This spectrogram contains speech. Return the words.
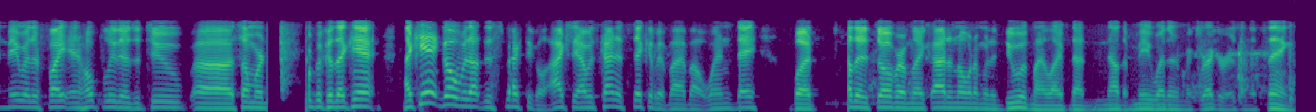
and Mayweather fight, and hopefully there's a two uh, somewhere because I can't I can't go without this spectacle. Actually, I was kind of sick of it by about Wednesday, but now that it's over, I'm like I don't know what I'm going to do with my life now, now that Mayweather and McGregor isn't a thing.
